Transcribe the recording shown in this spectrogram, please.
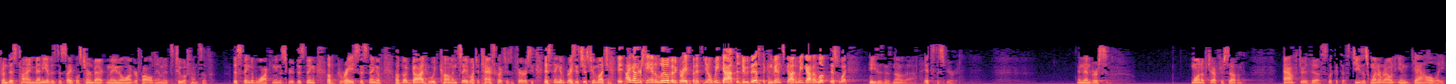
from this time, many of his disciples turned back and they no longer followed him. It's too offensive. This thing of walking in the Spirit, this thing of grace, this thing of, of a God who would come and save a bunch of tax collectors and Pharisees, this thing of grace, it's just too much. It, I understand a little bit of grace, but it's, you know, we got to do this to convince God. We got to look this way. He says, there's none of that. It's the Spirit. And then verse 1 of chapter 7. After this, look at this. Jesus went around in Galilee,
